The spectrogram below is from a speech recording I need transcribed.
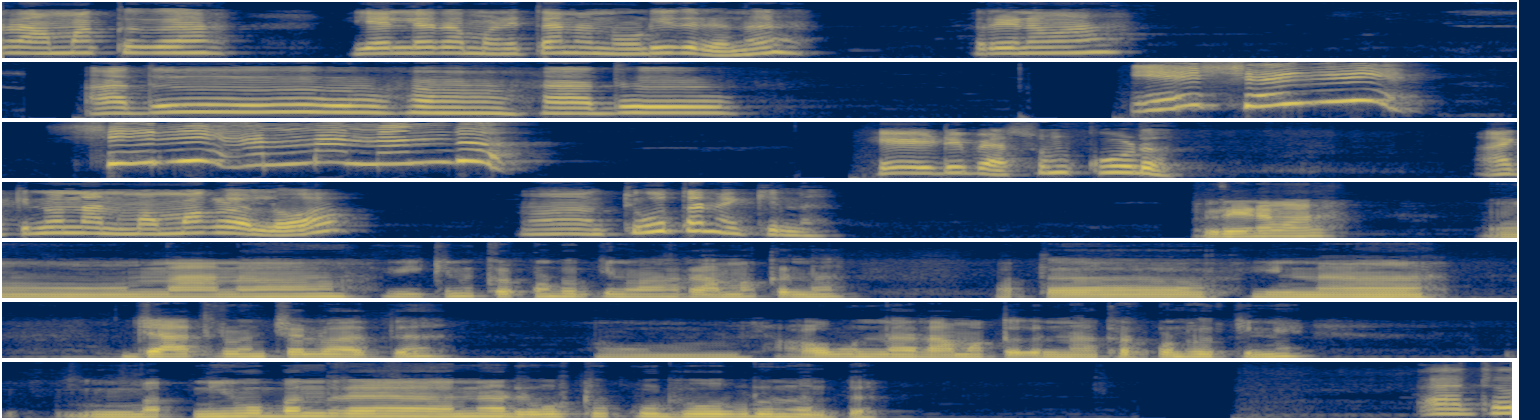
ರಾಮಕ್ಕಗ ಎಲ್ಲರ ಮನಿತನ ನೋಡಿದ್ರೇನ? ರೇಣವ? ಅದು ಹ, ಅದು. ಏ ಇಡಿ ಬ್ಯಾ ಸುಮ್ ಕೂಡು. ಆಕಿನೂ ನನ್ನ ಮೊಮ್ಮಗಳಲ್ಲೋ? ತೂತಾನ ಆಕಿನ. ರೇಣವ ನಾನು ಈಗಿನ ಕರ್ಕೊಂಡು ಹೋಗ್ತೀವ ರಾಮಕ್ಕನ ಮತ್ತು ಇನ್ನ ಜಾತ್ರೆ ಒಂದು ಚಲೋ ಆಯ್ತು ಅವನ್ನ ರಾಮಕ್ಕನ್ನ ಕರ್ಕೊಂಡು ಹೋಗ್ತೀನಿ. ಮತ್ತು ನೀವು ಬಂದ್ರೆ ನಾನು ರೂಟು ಕೂಡ ಅಂತ ಅದು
